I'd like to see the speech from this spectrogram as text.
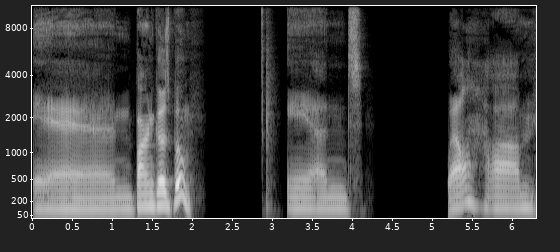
and barn goes boom and well um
